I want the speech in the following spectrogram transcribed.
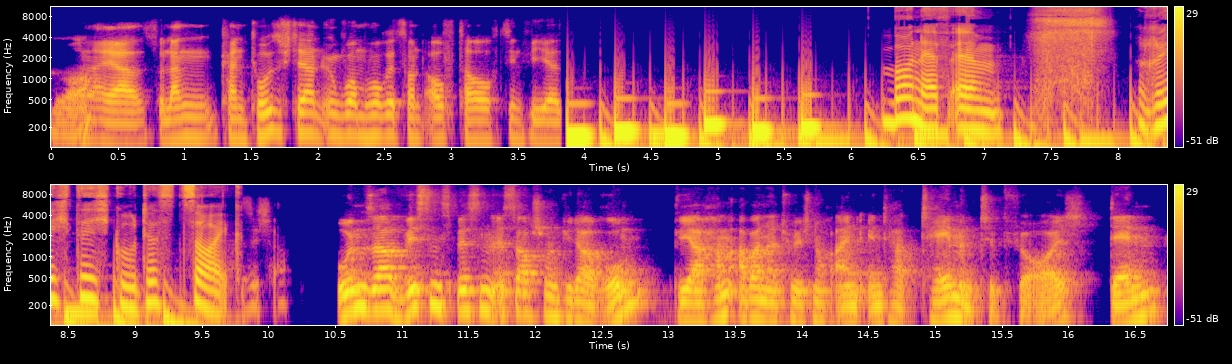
Ja. Naja, solange kein Todesstern irgendwo am Horizont auftaucht, sind wir. Bonn FM. Richtig gutes Zeug. Sicher. Unser Wissensbissen ist auch schon wieder rum. Wir haben aber natürlich noch einen Entertainment-Tipp für euch, denn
